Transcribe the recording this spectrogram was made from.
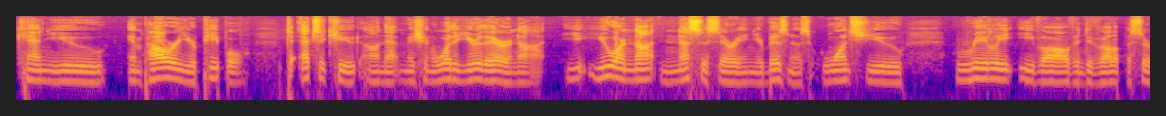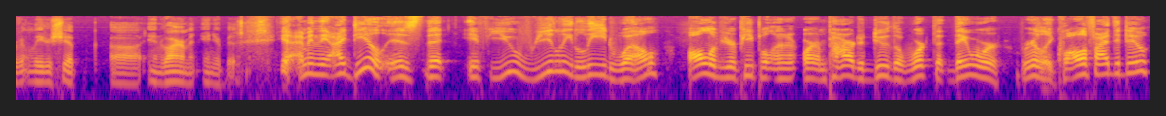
can you empower your people to execute on that mission, whether you're there or not. You, you are not necessary in your business once you really evolve and develop a servant leadership uh, environment in your business. Yeah, I mean, the ideal is that if you really lead well, all of your people are are empowered to do the work that they were really qualified to do.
